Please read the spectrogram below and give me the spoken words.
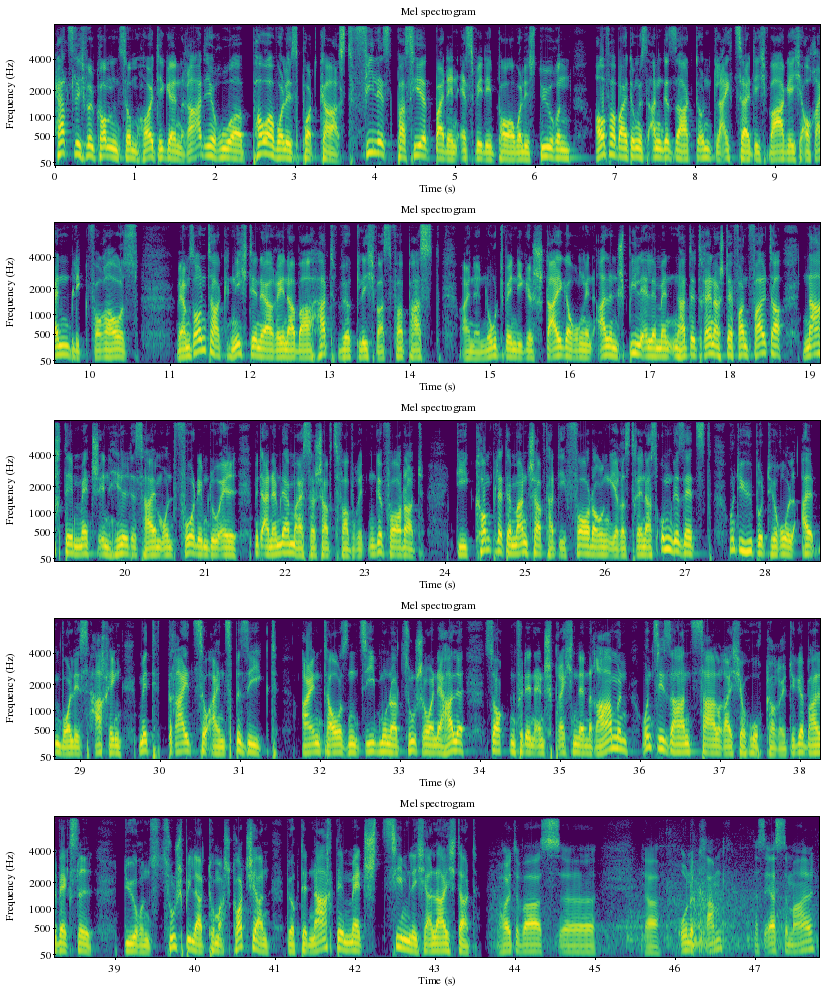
Herzlich willkommen zum heutigen Radio Ruhr Powerwallis Podcast. Viel ist passiert bei den SWD Powerwallis Düren. Aufarbeitung ist angesagt und gleichzeitig wage ich auch einen Blick voraus. Wer am Sonntag nicht in der Arena war, hat wirklich was verpasst. Eine notwendige Steigerung in allen Spielelementen hatte Trainer Stefan Falter nach dem Match in Hildesheim und vor dem Duell mit einem der Meisterschaftsfavoriten gefordert. Die komplette Mannschaft hat die Forderung ihres Trainers umgesetzt und die Hypotirol Alpenwollis Haching mit 3 zu 1 besiegt. 1700 Zuschauer in der Halle sorgten für den entsprechenden Rahmen und sie sahen zahlreiche hochkarätige Ballwechsel. Dürens Zuspieler Tomasz Kocian wirkte nach dem Match ziemlich erleichtert. Heute war es äh, ja, ohne Krampf das erste Mal.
